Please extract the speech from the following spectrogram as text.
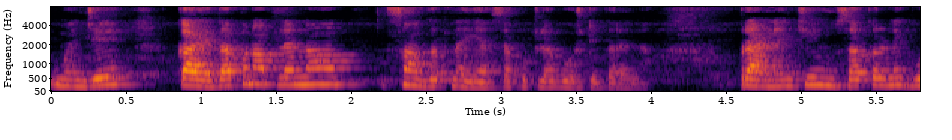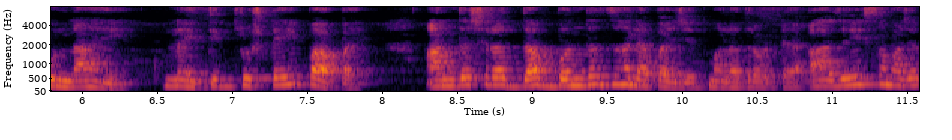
म्हणजे कायदा पण आपल्याला सांगत नाही अशा कुठल्या गोष्टी करायला. प्राण्यांची हिंसा करणे गुन्हा आहे. नैतिकदृष्ट्याही पाप आहे. अंधश्रद्धा बंदच झाल्या पाहिजेत मला तर वाटतं आजही समाजात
